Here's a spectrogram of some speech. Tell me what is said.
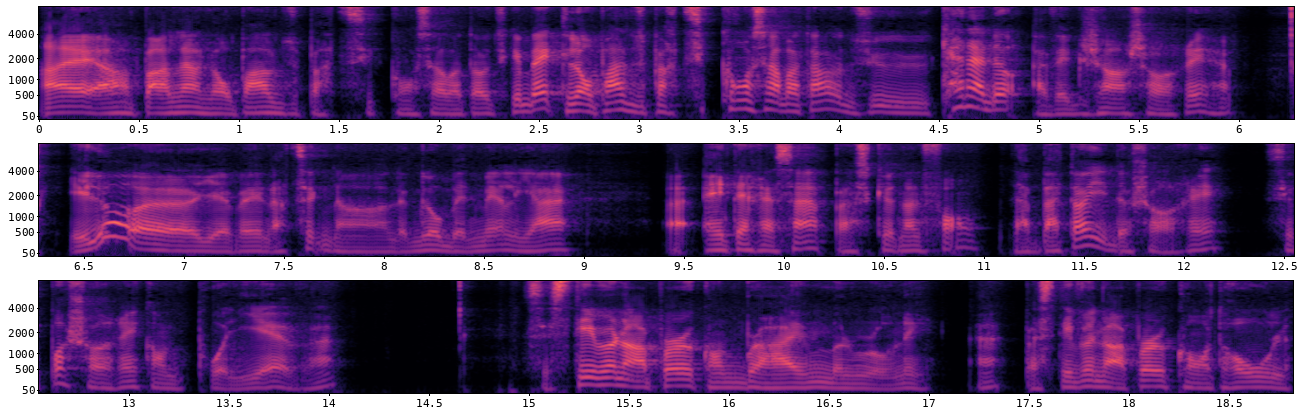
en parlant, on parle du Parti conservateur du Québec, là, on parle du Parti conservateur du Canada avec Jean Charest. Hein? Et là, euh, il y avait un article dans le Globe and Mail hier euh, intéressant parce que, dans le fond, la bataille de Charest, c'est pas Charest contre Poiliev, hein? c'est Stephen Harper contre Brian Mulroney. Parce que Stephen Harper contrôle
